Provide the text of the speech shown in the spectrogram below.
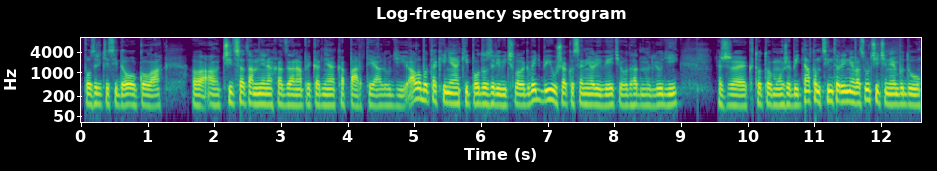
Pozrite si dookola, či sa tam nenachádza napríklad nejaká partia ľudí, alebo taký nejaký podozrivý človek. Veď vy už ako seniori viete odhadnúť ľudí, že kto to môže byť. Na tom cintoríne vás určite nebudú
